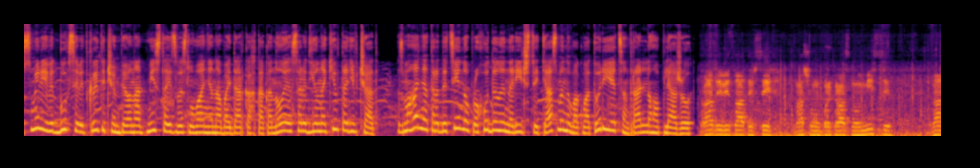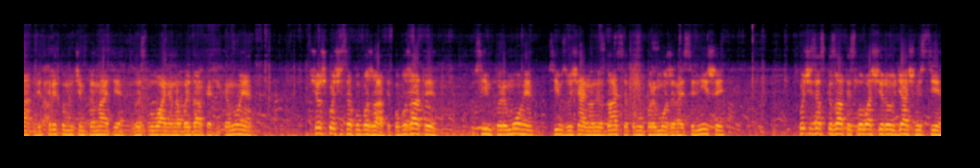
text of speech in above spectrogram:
Смілі відбувся відкритий чемпіонат міста із веслування на байдарках та каное серед юнаків та дівчат. Змагання традиційно проходили на річці Тясмин в акваторії центрального пляжу. Радий вітати всіх в нашому прекрасному місті на відкритому чемпіонаті з веслування на байдарках і каное. Що ж хочеться побажати? Побажати всім перемоги, всім, звичайно, не вдасться, тому переможе найсильніший. Хочеться сказати слова щирої вдячності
